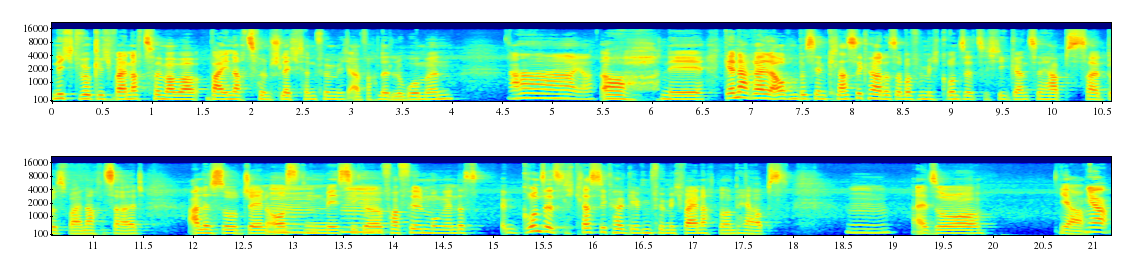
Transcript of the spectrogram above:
nicht wirklich Weihnachtsfilm, aber Weihnachtsfilm schlechthin für mich, einfach Little Woman. Ah, ja. Oh, nee. Generell auch ein bisschen Klassiker, das ist aber für mich grundsätzlich die ganze Herbstzeit bis Weihnachtszeit. Alles so Jane mm, Austen-mäßige mm. Verfilmungen. Das grundsätzlich Klassiker geben für mich Weihnachten und Herbst. Mhm. Also, ja. Ja,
